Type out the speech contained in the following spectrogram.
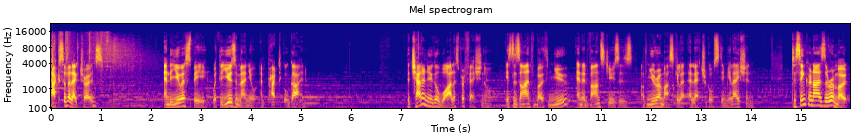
packs of electrodes, and a USB with the user manual and practical guide. The Chattanooga Wireless Professional is designed for both new and advanced users of neuromuscular electrical stimulation. To synchronize the remote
